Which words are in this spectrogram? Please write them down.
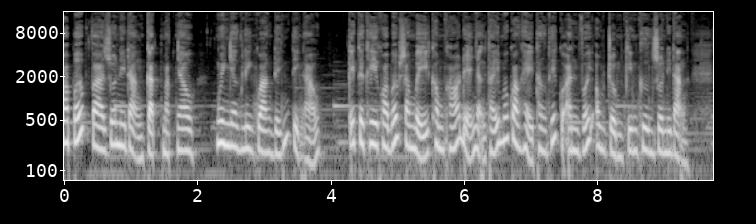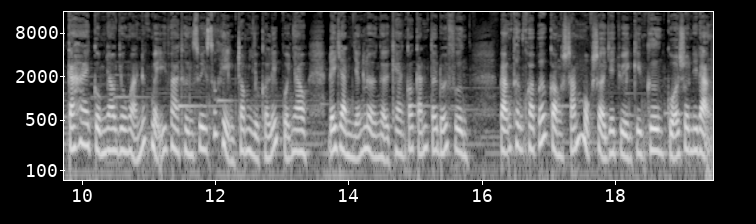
Khoa Bớp và Johnny Đặng cạch mặt nhau, nguyên nhân liên quan đến tiền ảo. Kể từ khi Khoa Bớp sang Mỹ, không khó để nhận thấy mối quan hệ thân thiết của anh với ông trùm kim cương Johnny Đặng. Cả hai cùng nhau du ngoạn nước Mỹ và thường xuyên xuất hiện trong nhiều clip của nhau để dành những lời ngợi khen có cánh tới đối phương. Bản thân Khoa Bớp còn sắm một sợi dây chuyền kim cương của Johnny Đặng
